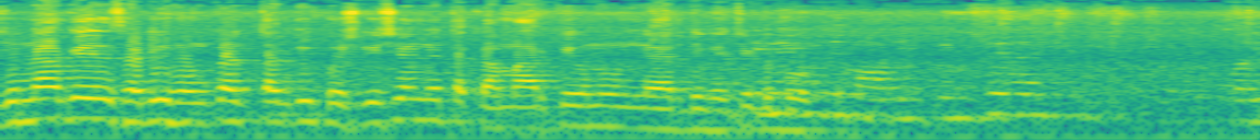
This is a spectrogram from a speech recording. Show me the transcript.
ਜਿੰਨਾ ਕਿ ਸਾਡੀ ਹੁਣ ਤੱਕ ਦੀ ਪੁੱਛਗਿੱਛ ਹੈ, ਇਹਨੇ ਧੱਕਾ ਮਾਰ ਕੇ ਉਹਨੂੰ ਨਹਿਰ ਦੇ ਵਿੱਚ ਡੁਬੋ। ਵਜੇ ਮਾਰਨਿੰਗ ਟਿਊਜ਼ਡੇ ਦਾ? ਸੌਰੀ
